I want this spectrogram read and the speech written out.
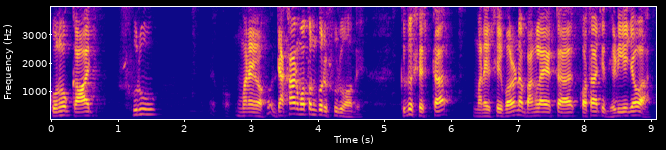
কোনো কাজ শুরু মানে দেখার মতন করে শুরু হবে। কিন্তু শেষটা মানে সেই বলে না বাংলায় একটা কথা আছে, ধেড়িয়ে যাওয়া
